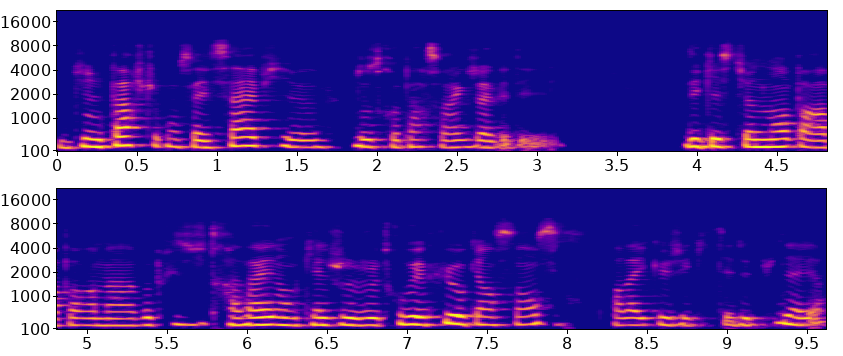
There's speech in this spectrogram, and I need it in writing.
d'une part, je te conseille ça, et puis d'autre part, c'est vrai que j'avais des, des questionnements par rapport à ma reprise du travail dans lequel je, je trouvais plus aucun sens, travail que j'ai quitté depuis d'ailleurs.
